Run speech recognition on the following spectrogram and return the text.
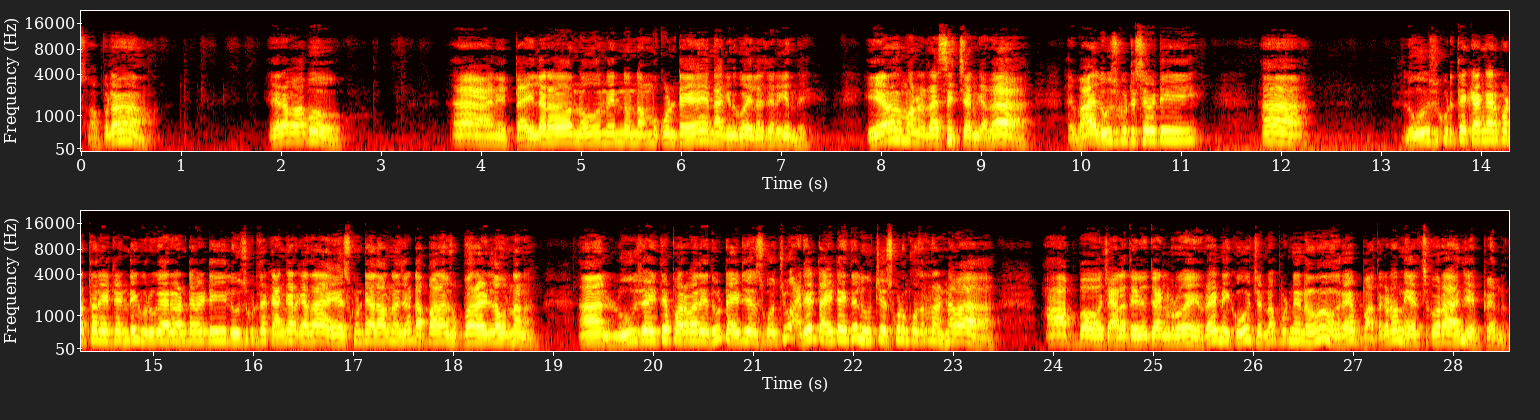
స్వప్న? ఏరా బాబు? నీ టైలర్ నువ్వు నిన్ను నమ్ముకుంటే నాకు ఇదిగో ఇలా జరిగింది. ఏమో మొన్న డ్రెస్ ఇచ్చాను కదా. అవి బాగా లూజ్ కుట్టేసేవిటి లూజ్ కుడితే కంగారు పడతారు ఏంటండి? గురుగారు అంటే లూజ్ కుడితే కంగారు కదా. వేసుకుంటే ఎలా ఉన్నా డబ్బాల డబ్బాలా సుబ్బారాయుడులో ఉన్నాను. లూజ్ అయితే పర్వాలేదు టైట్ చేసుకోవచ్చు. అదే టైట్ అయితే లూజ్ చేసుకోవడం కుదరదు అంటున్నావా? అబ్బో చాలా తెలివితేటలు రోయ్. రే నీకు చిన్నప్పుడు నేను రే బతకడం నేర్చుకోరా అని చెప్పాను.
